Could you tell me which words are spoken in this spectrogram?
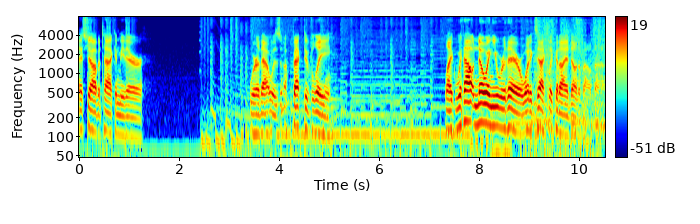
Nice job attacking me there. Where that was effectively... Like, without knowing you were there, what exactly could I have done about that?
